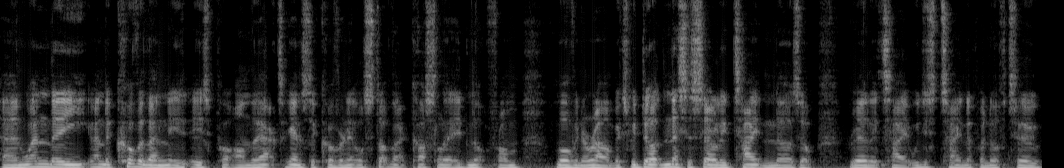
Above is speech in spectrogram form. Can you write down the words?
and when the when the cover then is, put on they act against the cover and it will stop that castellated nut from moving around because we don't necessarily tighten those up really tight we just tighten up enough to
